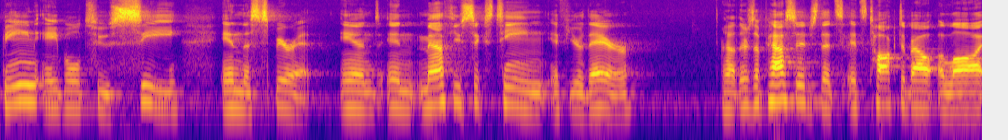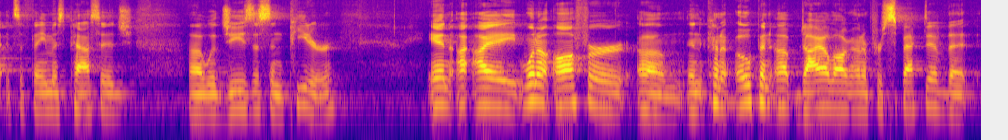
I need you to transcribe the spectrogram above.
being able to see in the Spirit. And in Matthew 16, if you're there, uh, there's a passage that's it's talked about a lot. It's a famous passage uh, with Jesus and Peter. And I, I want to offer um, and kind of open up dialogue on a perspective that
